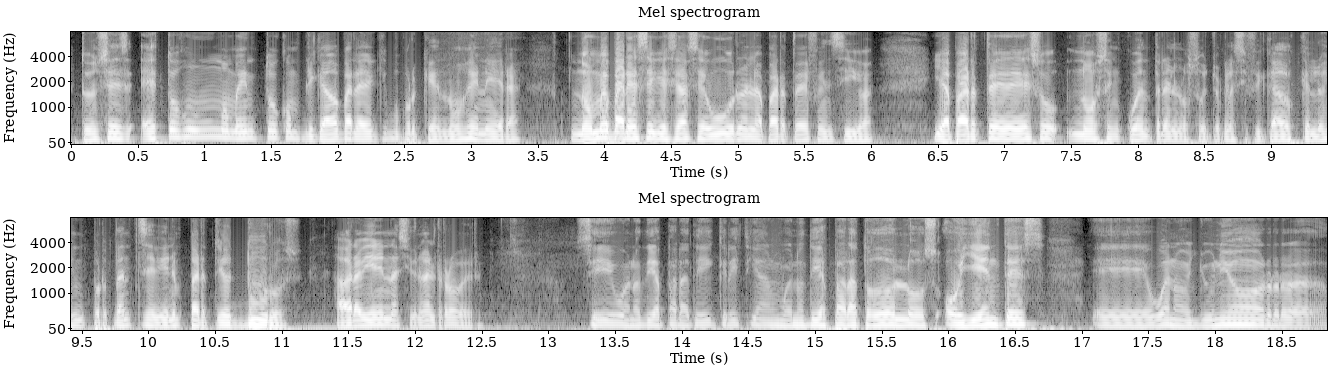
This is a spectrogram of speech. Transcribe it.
Entonces, esto es un momento complicado para el equipo porque no genera, no me parece que sea seguro en la parte defensiva y aparte de eso no se encuentra en los ocho clasificados, que es lo importante, se vienen partidos duros. Ahora viene Nacional, Robert. Sí, buenos días para ti, Cristian. Buenos días para todos los oyentes. Eh, bueno, Junior,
